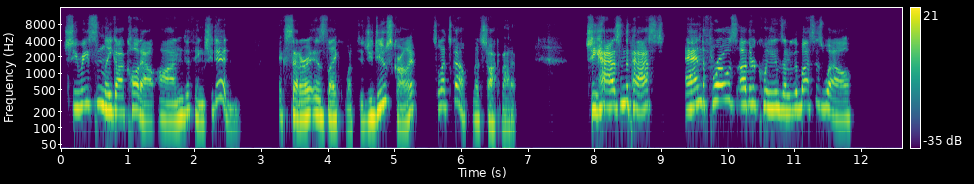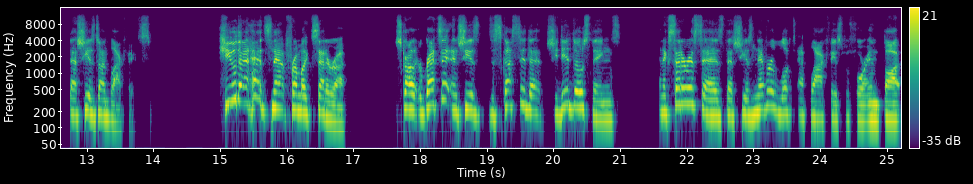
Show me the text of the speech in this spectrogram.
she recently got called out on the things she did. Etc. is like, what did you do, Scarlet? So let's go. Let's talk about it. She has in the past and throws other queens under the bus as well that she has done blackface. Cue that head snap from etc. Scarlet regrets it and she is disgusted that she did those things. And etc. says that she has never looked at blackface before and thought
